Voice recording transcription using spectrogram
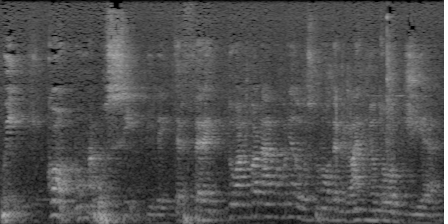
Quindi con una possibile interferenza, hanno coniato questo nuovo termine, l'agnotologia,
